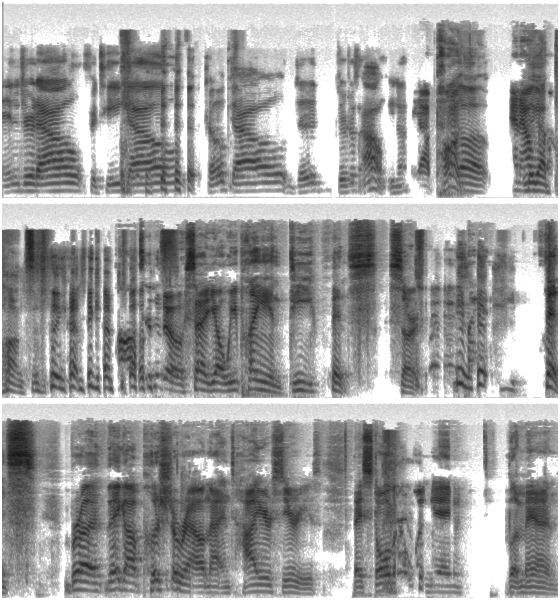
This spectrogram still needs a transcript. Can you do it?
injured out, fatigued out, choked out. They're, they're just out, you know. They got punked. Uh, and they got punks. they got they got punks. Nintendo said, "Yo, we playing defense, sir. Defense, bruh." They got pushed around that entire series. They stole that one game, but man,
